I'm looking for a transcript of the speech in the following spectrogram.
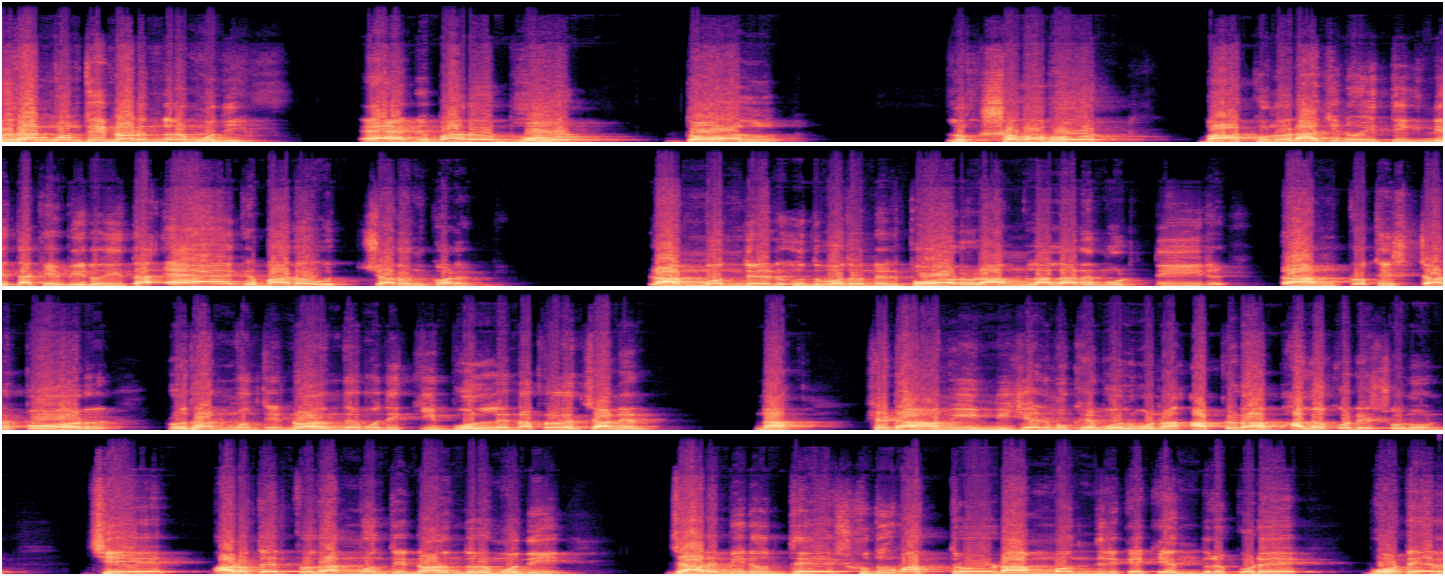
প্রধানমন্ত্রী নরেন্দ্র মোদী, একবারও ভোট, দল, লোকসভা ভোট বা কোনো রাজনৈতিক নেতাকে বিরোধিতা একবারও উচ্চারণ করেননি। রাম মন্দিরের উদ্বোধনের পর, রামলালার মূর্তির প্রাণ প্রতিষ্ঠার পর প্রধানমন্ত্রী নরেন্দ্র মোদী কি বললেন আপনারা জানেন? না, সেটা আমি নিজের মুখে বলব না। আপনারা ভালো করে শুনুন যে ভারতের প্রধানমন্ত্রী নরেন্দ্র মোদী, যার বিরুদ্ধে শুধুমাত্র রাম মন্দিরকে কেন্দ্র করে ভোটের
